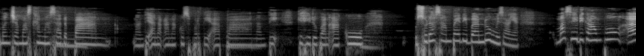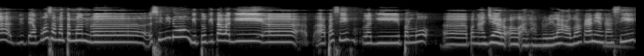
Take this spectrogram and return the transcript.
mencemaskan masa depan. Nanti anak-anakku seperti apa? Nanti kehidupan aku sudah sampai di Bandung misalnya. Masih di kampung, ah ditelepon sama teman eh, sini dong gitu. Kita lagi eh, apa sih? Lagi perlu eh, pengajar. Oh, alhamdulillah Allah kan yang kasih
